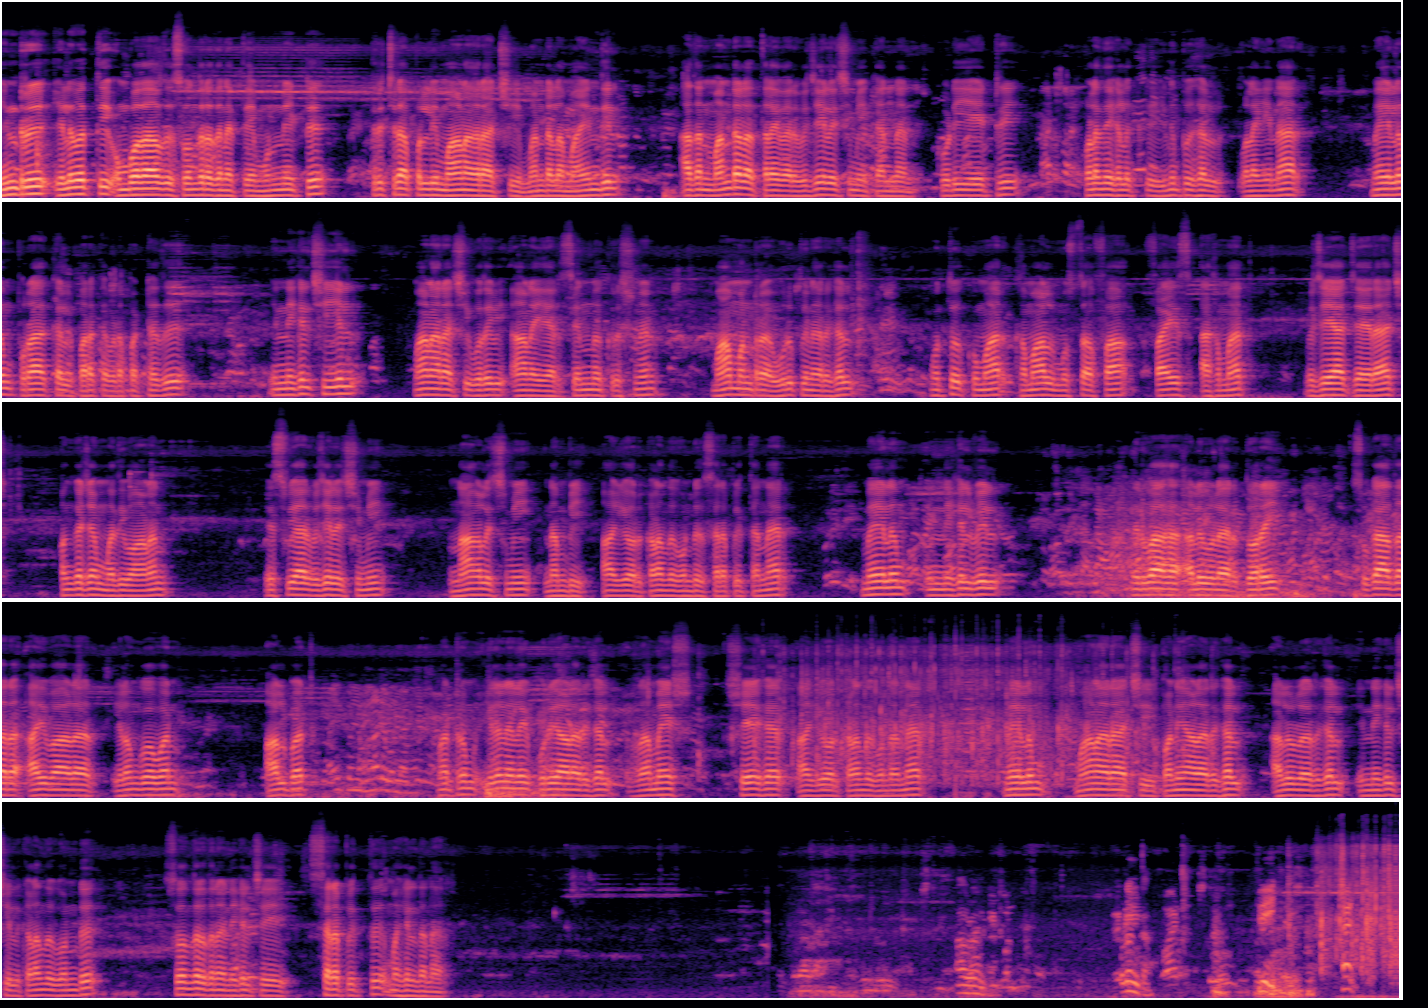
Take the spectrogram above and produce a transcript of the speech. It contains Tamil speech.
இன்று எழுபத்தி ஒம்பதாவது சுதந்திர தினத்தை முன்னிட்டு திருச்சிராப்பள்ளி மாநகராட்சி மண்டலம் ஐந்தில் அதன் மண்டல தலைவர் விஜயலட்சுமி கண்ணன் கொடியேற்றி குழந்தைகளுக்கு இனிப்புகள் வழங்கினார். மேலும் புறாக்கள் பறக்க விடப்பட்டது இந்நிகழ்ச்சியில் மாநகராட்சி உதவி ஆணையர் சென்னு கிருஷ்ணன் மாமன்ற உறுப்பினர்கள் முத்துக்குமார் கமால் முஸ்தபா ஃபைஸ் அகமத் விஜயா ஜெயராஜ் பங்கஜம் மதிவாணன் எஸ்விஆர் விஜயலட்சுமி நாகலட்சுமி நம்பி ஆகியோர் கலந்து கொண்டு சிறப்பித்தனர். மேலும் இந்நிகழ்வில் நிர்வாக அலுவலர் துரை சுகாதார ஆய்வாளர் இளங்கோவன் ஆல்பர்ட் மற்றும் இளநிலை பொறியாளர்கள் ரமேஷ் சேகர் ஆகியோர் கலந்து கொண்டனர். மேலும் மாநகராட்சி பணியாளர்கள் அலுவலர்கள் இந்நிகழ்ச்சியில் கலந்து கொண்டு சுதந்திர தின நிகழ்ச்சியை சிறப்பித்து மகிழ்ந்தனர். கொடுங்கக்கா த்ரீ கட்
